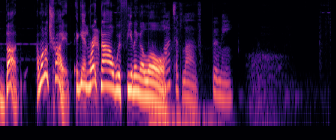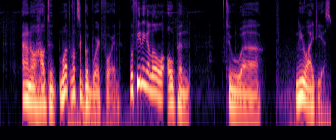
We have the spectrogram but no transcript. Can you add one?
But I want to try it. Again, right now we're feeling a little... Lots of love, Baumi. I don't know how to... What What's a good word for it? We're feeling a little open to uh, new ideas.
